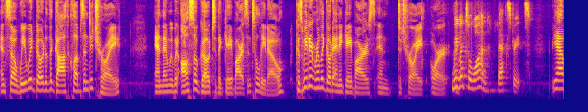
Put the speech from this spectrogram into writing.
And so we would go to the goth clubs in Detroit, and then we would also go to the gay bars in Toledo because we didn't really go to any gay bars in Detroit or We went to one back streets. yeah,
